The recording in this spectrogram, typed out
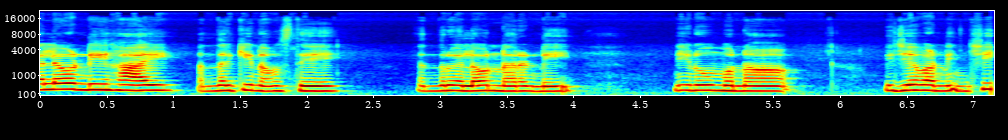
హలో అండి హాయ్. అందరికీ నమస్తే. అందరూ ఎలా ఉన్నారండి? నేను మొన్న విజయవాడ నుంచి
